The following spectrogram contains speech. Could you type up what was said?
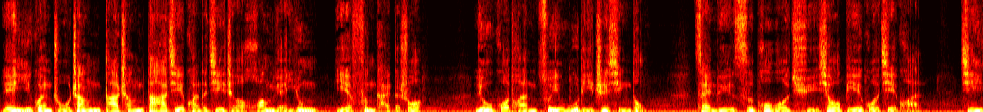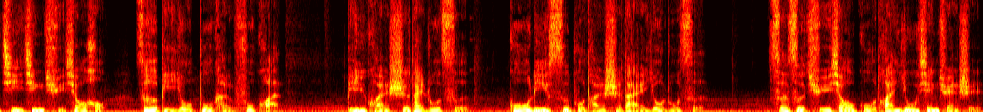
连一贯主张达成大借款的记者黄远庸也愤慨地说：“六国团最无理之行动，在屡次迫我取消别国借款，及既经取消后，则彼又不肯付款。彼款时代如此，古利斯普团时代又如此。此次取消股团优先权时，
